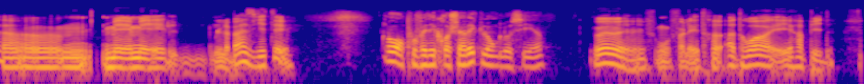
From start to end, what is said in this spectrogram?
mais, mais la base y était. Oh, on pouvait décrocher avec l'ongle aussi, hein. Ouais, ouais, il fallait être adroit et rapide.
